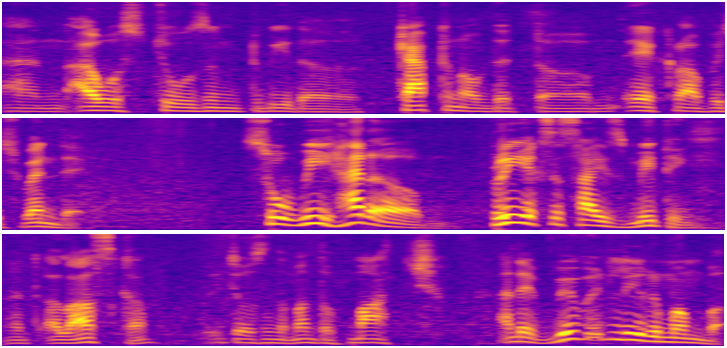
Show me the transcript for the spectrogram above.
and I was chosen to be the captain of that um, aircraft which went there. So we had a pre-exercise meeting at Alaska, which was in the month of March. And I vividly remember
